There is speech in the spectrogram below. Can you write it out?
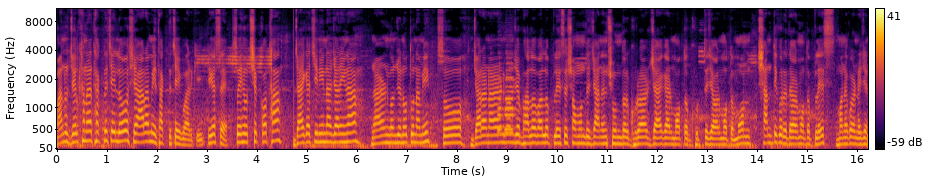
মানুষ জেলখানায় থাকতে চাইলেও সে আরামেই থাকতে চাইব আর কি। ঠিক আছে? সো এই হচ্ছে কথা। জায়গা চিনি না, জানি না। নারায়ণগঞ্জে নতুন আমি। সো যারা নারায়ণগঞ্জে ভালো ভালো প্লেসের সম্বন্ধে জানেন, সুন্দর ঘোরার জায়গার মতো, ঘুরতে যাওয়ার মতো, মন শান্তি করে দেওয়ার মতো প্লেস মনে করেন এই যে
